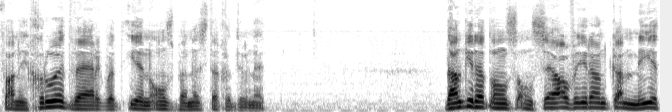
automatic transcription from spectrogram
van die groot werk wat U in ons binneste gedoen het. Dankie dat ons onsself hieraan kan meet.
